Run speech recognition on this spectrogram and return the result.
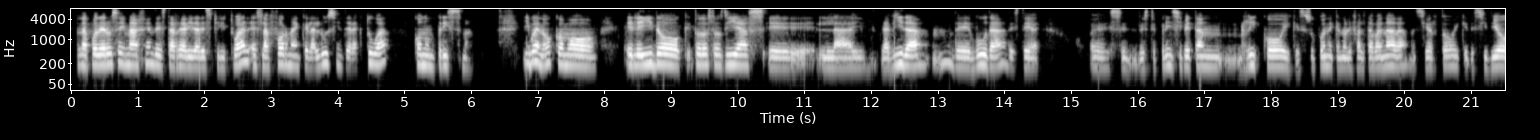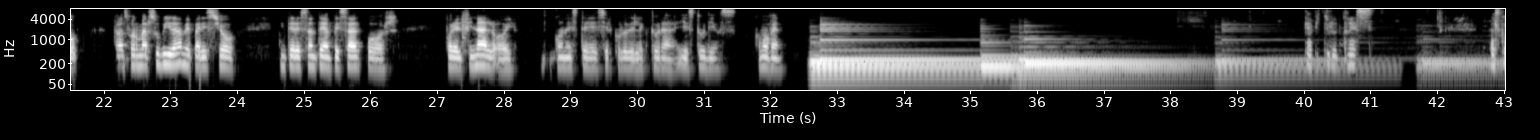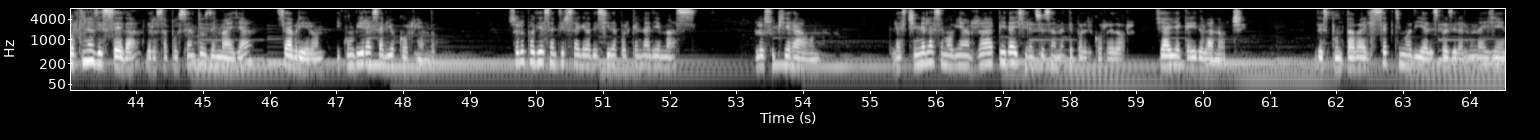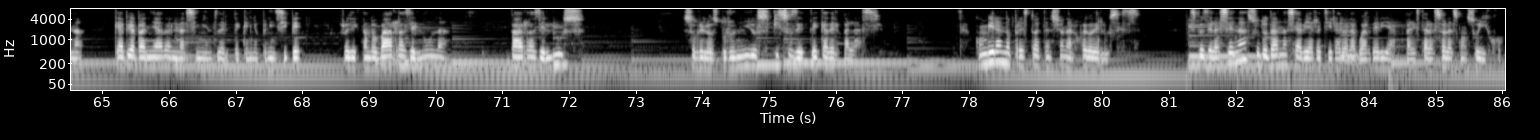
Una poderosa imagen de esta realidad espiritual es la forma en que la luz interactúa con un prisma. Y bueno, como he leído todos los días eh, la, vida de Buda, de este, eh, de este príncipe tan rico y que se supone que no le faltaba nada, ¿no es cierto? Y que decidió transformar su vida, me pareció interesante empezar por, por el final hoy con este círculo de lectura y estudios. ¿Cómo ven? Capítulo 3 Las cortinas de seda de los aposentos de Maya se abrieron y Cumbira salió corriendo. Solo podía sentirse agradecida porque nadie más lo supiera aún. Las chinelas se movían rápida y silenciosamente por el corredor. Ya había caído la noche. Despuntaba el séptimo día después de la luna llena que había bañado el nacimiento del pequeño príncipe, proyectando barras de luna, barras de luz sobre los bruñidos pisos de teca del palacio. Cumbira no prestó atención al juego de luces. Después de la cena, Sudodana se había retirado a la guardería para estar a solas con su hijo.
